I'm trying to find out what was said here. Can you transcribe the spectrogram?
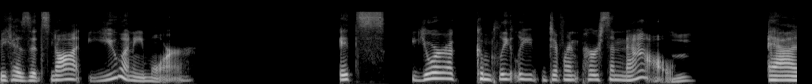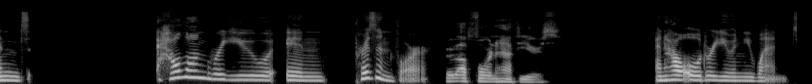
because it's not you anymore. It's you're a completely different person now. Mhm. And how long were you in prison for? For about four and a half years. And how old were you when you went?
